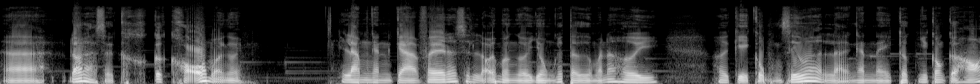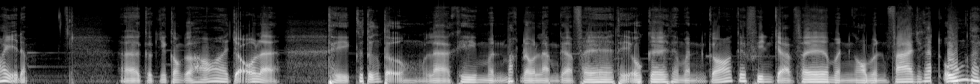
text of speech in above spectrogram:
à, đó là sự cực khổ mọi người. Làm ngành cà phê đó xin lỗi mọi người dùng cái từ mà nó hơi hơi kỳ cục một xíu á, là ngành này cực như con cờ hói vậy đó à, cực như con cờ hó ở chỗ là thì cứ tưởng tượng là khi mình bắt đầu làm cà phê thì ok thì mình có cái phin cà phê mình ngồi mình pha cho khách uống thôi.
